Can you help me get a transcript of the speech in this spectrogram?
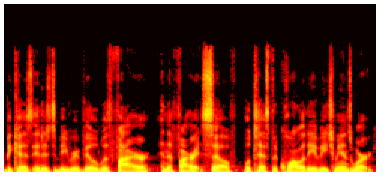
because it is to be revealed with fire, and the fire itself will test the quality of each man's work.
